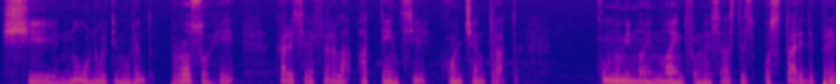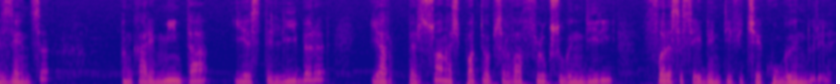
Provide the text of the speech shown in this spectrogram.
și, nu în ultimul rând, prosohe, care se referă la atenție concentrată. Cum numim noi în mindfulness astăzi, o stare de prezență în care mintea este liberă, iar persoana își poate observa fluxul gândirii fără să se identifice cu gândurile.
